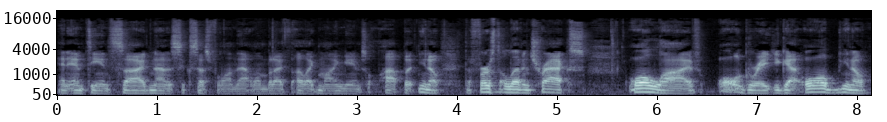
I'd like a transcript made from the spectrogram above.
and Empty Inside. Not as successful on that one, but I, I like Mind Games a lot. But you know, the first eleven tracks, all live, all great. You got all you know,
